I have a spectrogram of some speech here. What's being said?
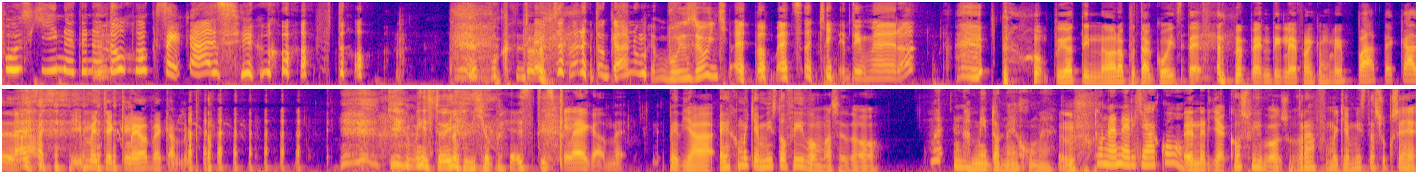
Πώς γίνεται να το έχω ξεχάσει εγώ αυτό; Που κοντέψαμε να το κάνουμε μπουζούκια εδώ μέσα εκείνη τη μέρα. Το οποίο την ώρα που το ακούει η Στέφανη με παίρνει τηλέφωνο και μου λέει πάτε καλά. Είμαι και κλαίω 10 λεπτά. Και εμείς το ίδιο πες, τις κλαίγαμε. Παιδιά, έχουμε και εμείς το φίβο μας εδώ. Μα, να μην τον έχουμε. τον ενεργειακό. Ενεργειακός φίβος. Γράφουμε και εμείς τα σουξέ.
